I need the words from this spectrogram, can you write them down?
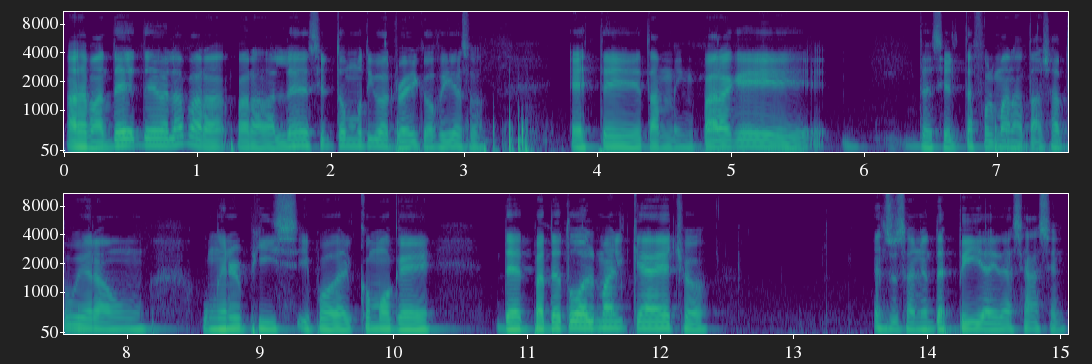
además de, de verdad para, para darle cierto motivo a Dracoff y eso este también para que de cierta forma Natasha tuviera un, un inner peace y poder como que después de todo el mal que ha hecho en sus años de espía y de assassin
